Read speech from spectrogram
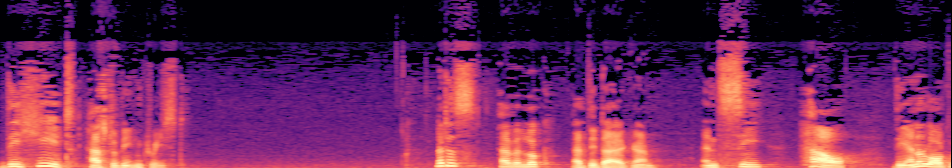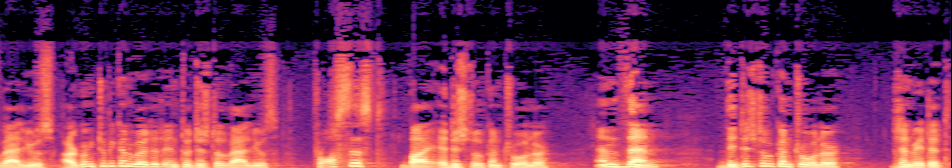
the heat has to be increased. Let us have a look at the diagram and see how the analog values are going to be converted into digital values processed by a digital controller and then the digital controller generated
